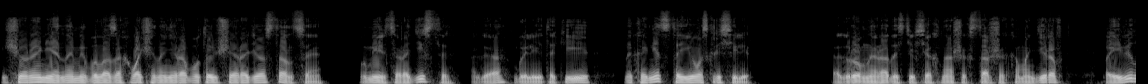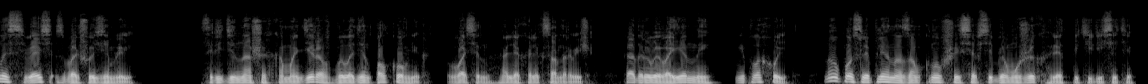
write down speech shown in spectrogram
Еще ранее нами была захвачена неработающая радиостанция. Умельцы-радисты, ага, были и такие, наконец-то ее воскресили. К огромной радости всех наших старших командиров появилась связь с Большой Землей. Среди наших командиров был один полковник, Васин Олег Александрович, кадровый военный, неплохой, но после плена замкнувшийся в себе мужик лет пятидесяти.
